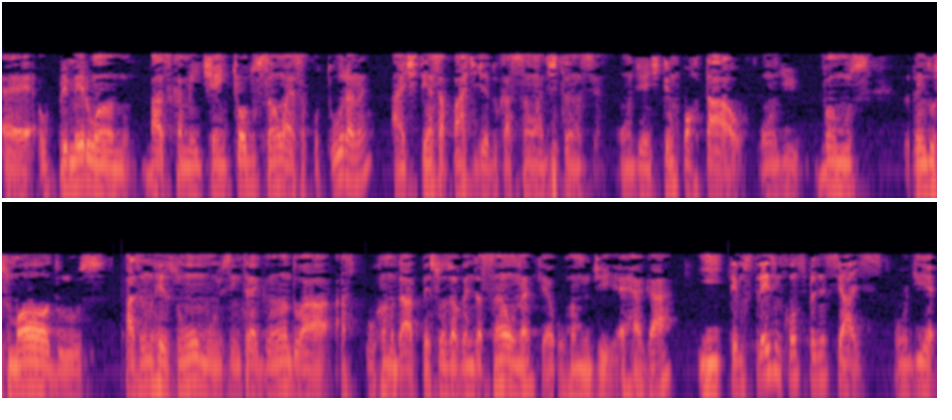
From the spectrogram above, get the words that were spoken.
é, o primeiro ano, basicamente, é a introdução a essa cultura, né? A gente tem essa parte de educação à distância, onde a gente tem um portal, onde vamos lendo os módulos, fazendo resumos, entregando a, a, o ramo da pessoas da organização, né, que é o ramo de RH. E temos três encontros presenciais, onde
